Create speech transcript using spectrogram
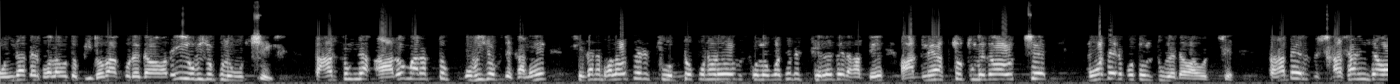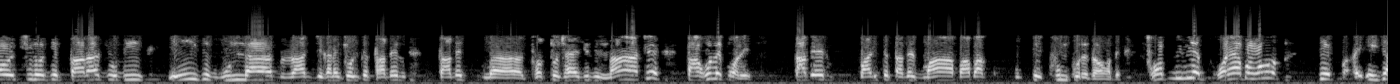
মহিলাদের বলা হতো, বিধবা করে দেওয়া হবে, এই অভিযোগগুলো উঠছে। তার সঙ্গে আরও মারাত্মক অভিযোগ যেখানে, সেখানে বলা হচ্ছে চোদ্দ, পনেরো, ষোলো বছরের ছেলেদের হাতে আগ্নেয়াস্ত্র তুলে দেওয়া হচ্ছে, মদের বোতল তুলে দেওয়া হচ্ছে। তাদের শাসানি দেওয়া হয়েছিল যে তারা যদি এই যে গুন্ডা রাজ যেখানে চলছে, তাদের তাদের ছত্রছায়া যদি না আছে তাহলে পরে তাদের বাড়িতে তাদের মা, বাবা খুন করে দেওয়া হবে। সব মিলিয়ে ভয়াবহ যে, এই যে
